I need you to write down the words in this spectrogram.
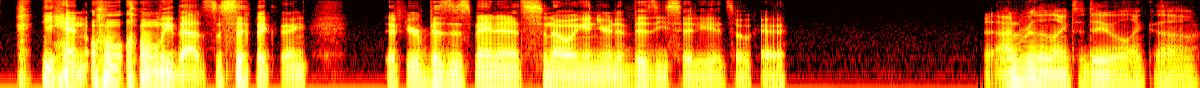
yeah, and o- only that specific thing. if you're a businessman and it's snowing and you're in a busy city, it's okay. I'd really like to do like a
